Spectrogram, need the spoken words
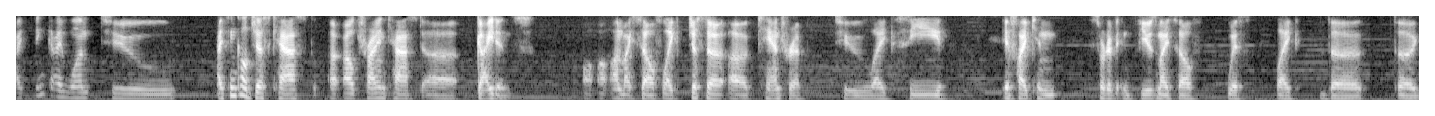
I think I want to. I think I'll just cast. Uh, I'll try and cast uh, guidance on myself, like just a, a cantrip to like see if I can sort of infuse myself with like the the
